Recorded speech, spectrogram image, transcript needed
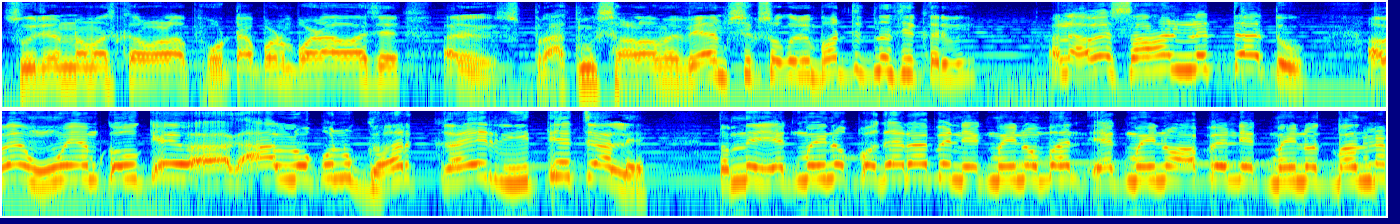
સૂર્ય નમસ્કાર વાળા ફોટા પણ પડાવવા છે અને પ્રાથમિક શાળાઓમાં વ્યાયામ શિક્ષકોની ભરતી જ નથી કરવી. અને હવે સહન નથી થતું. હવે હું એમ કહું કે આ આ લોકોનું ઘર કઈ રીતે ચાલે? તમને એક મહિનો પગાર આપે ને એક મહિનો બંધ એક મહિનો આપે ને એક મહિનો બંધ.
